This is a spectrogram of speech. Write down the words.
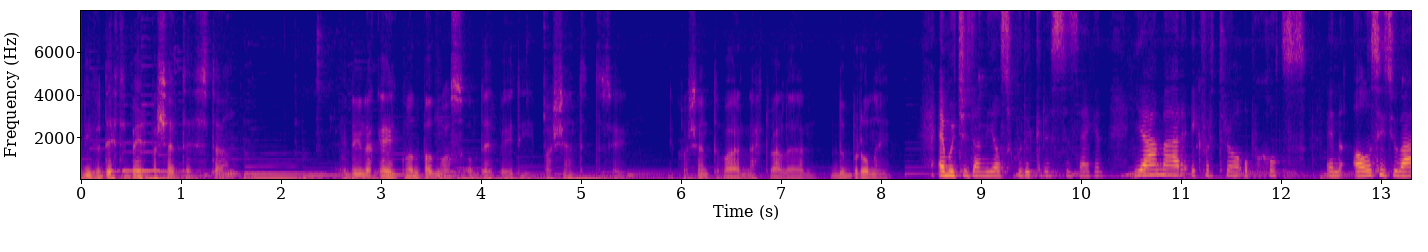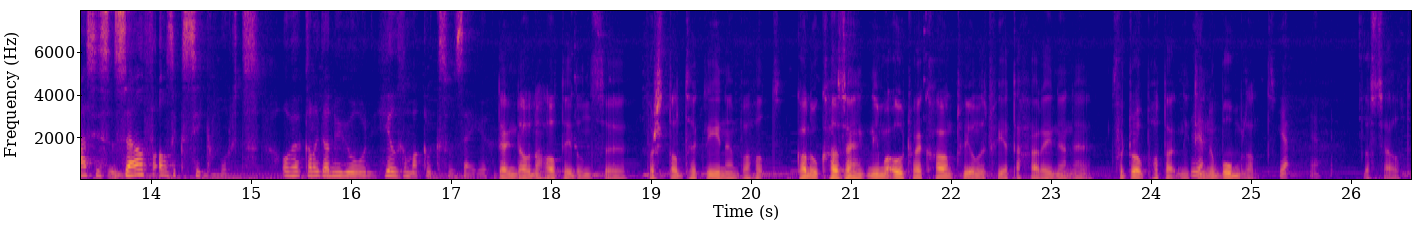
liever dichter bij de patiënten gestaan? Ik denk dat ik eigenlijk wat bang was om dicht bij die patiënten te zijn. Die patiënten waren echt wel de bron. Hè. En moet je dan niet als goede christen zeggen, ja, maar ik vertrouw op God in alle situaties, zelf als ik ziek word? Of kan ik dat nu gewoon heel gemakkelijk zo zeggen? Ik denk dat we nog altijd ons eh, verstand gekregen hebben God. Ik kan ook gaan zeggen, ik neem mijn auto, ik ga aan 240 gaan rijden en ik vertrouw op God dat ik niet Ja. in een boom beland. Ja, ja. Dat is hetzelfde.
